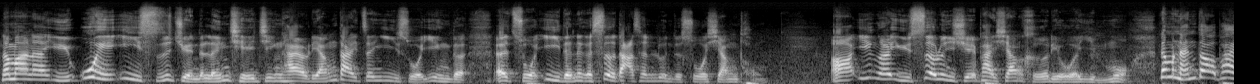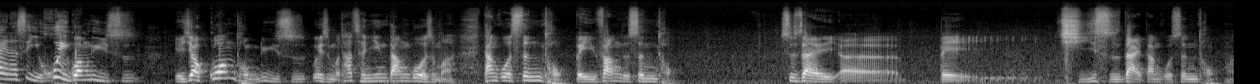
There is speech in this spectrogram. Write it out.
那么呢，与魏译十卷的《楞伽经》还有梁代真译所印的呃所译的那个《色大乘论》的说相同，啊，因而与色论学派相合流而隐没。那么南道派呢，是以慧光律师，也叫光统律师，为什么？他曾经当过什么？当过僧统，北方的僧统，是在呃北齐时代当过僧统啊。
